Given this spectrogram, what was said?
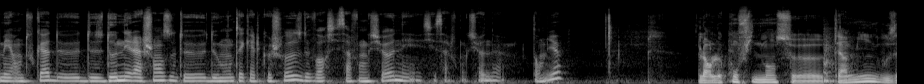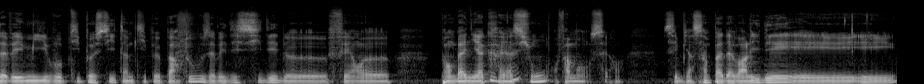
Mais en tout cas, de, se donner la chance de, de, monter quelque chose, de voir si ça fonctionne. Et si ça fonctionne, tant mieux. Alors le confinement se termine, vous avez mis vos petits post-it un petit peu partout, vous avez décidé de faire Pambania mhm. Création. Enfin bon, c'est bien sympa d'avoir l'idée et,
